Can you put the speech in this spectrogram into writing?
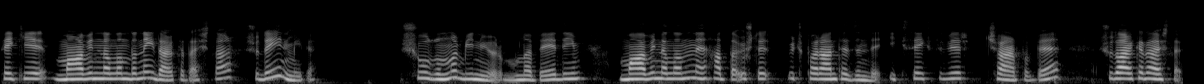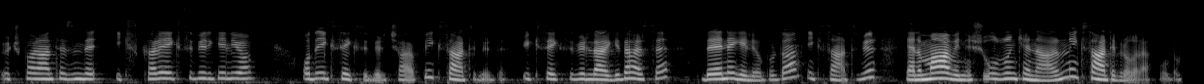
Peki mavinin alanında neydi arkadaşlar? Şu değil miydi? Şu uzunluğu bilmiyorum. Buna b diyeyim. Mavinin alanı ne? Hatta 3, 3 parantezinde x eksi 1 çarpı b. Şu da arkadaşlar 3 parantezinde x kare eksi 1 geliyor. O da x eksi 1 çarpı x artı 1'di. x eksi 1'ler giderse b ne geliyor buradan? x artı 1. Yani mavinin şu uzun kenarını x artı 1 olarak buldum.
